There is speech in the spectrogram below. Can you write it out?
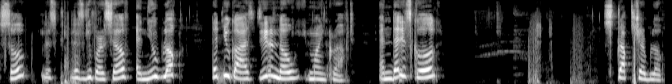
So let's let's give ourselves a new block that you guys didn't know in Minecraft. And that is called structure block.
